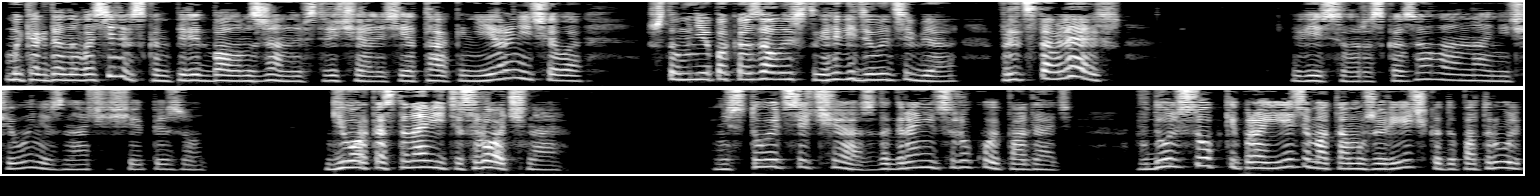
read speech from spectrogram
Мы когда на Васильевском перед балом с Жанной встречались, я так нервничала, что мне показалось, что я видела тебя. Представляешь? Весело рассказала она ничего не значащий эпизод. «Георг, остановите, срочно!» «Не стоит сейчас, до границы рукой подать. Вдоль сопки проедем, а там уже речка да патруль.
